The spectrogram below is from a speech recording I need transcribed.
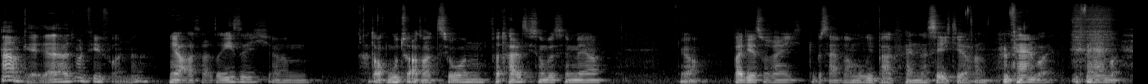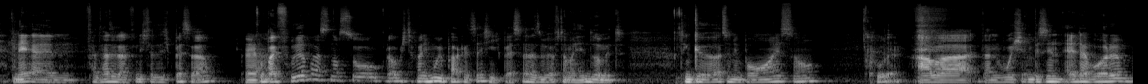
Ah, okay, da hört man viel von, ne? Ja, ist halt riesig, ähm, hat auch gute Attraktionen, verteilt sich so ein bisschen mehr. Ja, bei dir ist wahrscheinlich, du bist einfach ein Moviepark-Fan, das sehe ich dir daran. Ein Fanboy. Fanboy. nee, ähm, Phantasialand finde ich tatsächlich besser. Ja. Wobei früher war es noch so, glaube ich, da fand ich Moviepark tatsächlich besser. Da sind wir öfter mal hin, so mit den Girls und den Boys, so. Cool. Aber dann, wo ich ein bisschen älter wurde,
